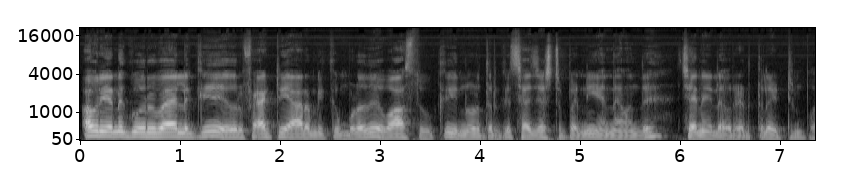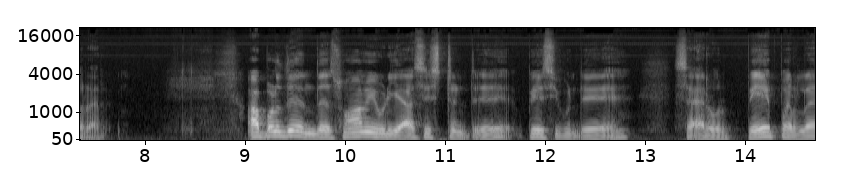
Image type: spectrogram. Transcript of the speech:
அவர் எனக்கு ஒரு வேலைக்கு ஒரு ஃபேக்ட்ரி ஆரம்பிக்கும் பொழுது வாஸ்துவுக்கு இன்னொருத்தருக்கு சஜஸ்ட் பண்ணி என்னை வந்து சென்னையில் ஒரு இடத்துல இட்டுன்னு போகிறாரு அப்பொழுது அந்த சுவாமியுடைய அசிஸ்டண்ட்டு பேசிக்கொண்டு சார் ஒரு பேப்பரில்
